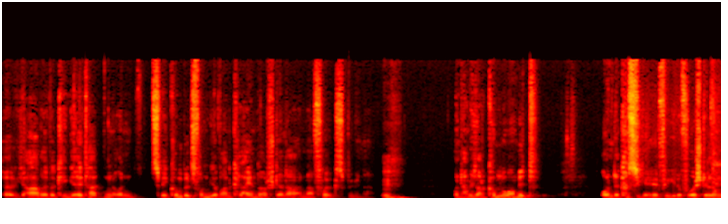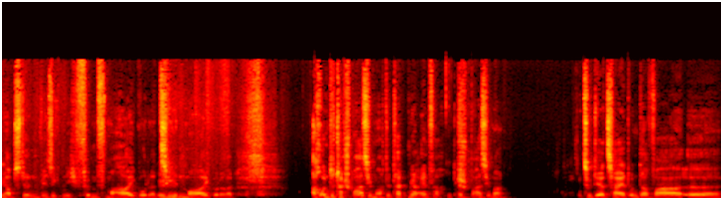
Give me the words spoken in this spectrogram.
äh, ja, weil wir kein Geld hatten und zwei Kumpels von mir waren Kleindarsteller an der Volksbühne. Mhm. Und da habe ich gesagt, komm noch mal mit. Und da kriegst du Geld für jede Vorstellung. Ihr habt denn, weiß ich nicht, fünf Mark oder mhm. zehn mhm. Mark oder was. Ach, und das hat Spaß gemacht. Das hat mir einfach okay. Spaß gemacht. Zu der Zeit, und da war, äh,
